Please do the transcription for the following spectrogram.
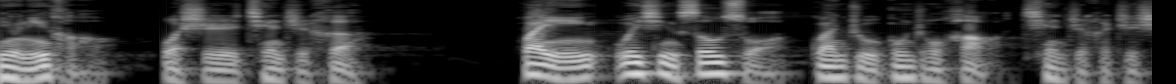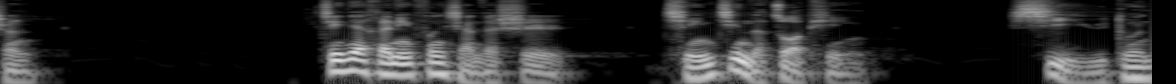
朋友您好，我是千纸鹤，欢迎微信搜索关注公众号“千纸鹤之声”。今天和您分享的是秦晋的作品《细鱼墩》。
